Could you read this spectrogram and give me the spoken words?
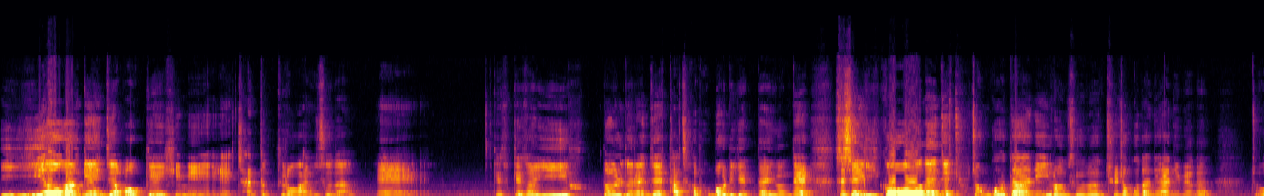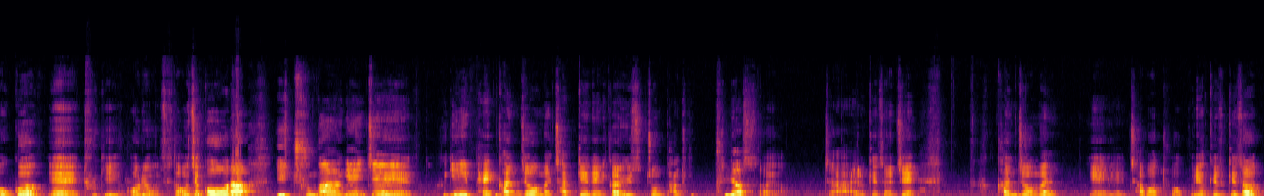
이 이어간 게 이제 어깨에 힘이 예, 잔뜩 들어간 수다. 예. 계속해서 이 흑돌들을 이제 다 잡아버리겠다 이건데 사실 이거는 이제 최종 구단이 이런 수는 최종 구단이 아니면은 조금 예 두기 어려운 수다. 어쨌거나 이 중앙에 이제 흑이 101점을 잡게 되니까 여기서 좀 바둑이 풀렸어요. 자 이렇게 해서 이제 흑한 점을 예 잡아두었고요. 계속해서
